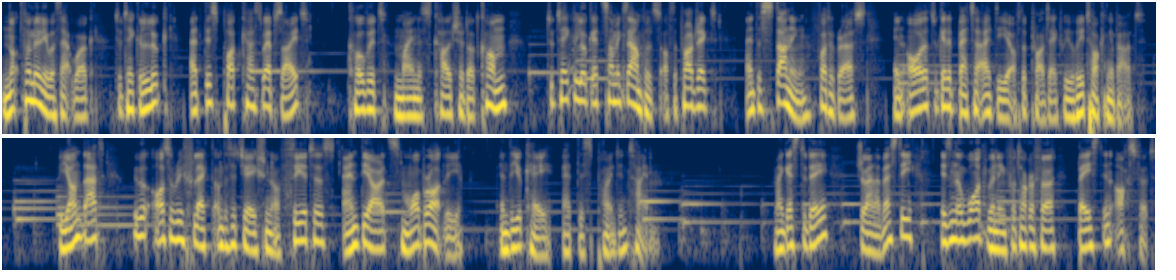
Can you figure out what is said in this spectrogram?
not familiar with that work to take a look at this podcast website, covid-culture.com, to take a look at some examples of the project and the stunning photographs in order to get a better idea of the project we will be talking about. Beyond that, we will also reflect on the situation of theatres and the arts more broadly in the UK at this point in time. My guest today, Joanna Vestey, is an award winning photographer based in Oxford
